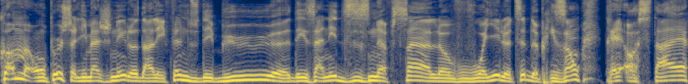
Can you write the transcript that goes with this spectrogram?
comme on peut se l'imaginer dans les films du début des années 1900. Là. Vous voyez le type de prison très austère,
